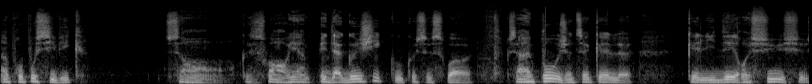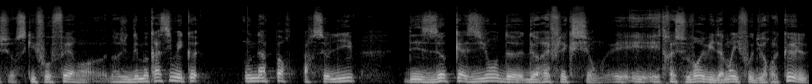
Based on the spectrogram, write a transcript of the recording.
un propos civique, sans que ce soit en rien pédagogique ou que ce soit que ça impose je ne sais quelle, idée reçue sur, sur ce qu'il faut faire dans une démocratie, mais que on apporte par ce livre des occasions de, réflexion. Et, très souvent, évidemment, il faut du recul,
